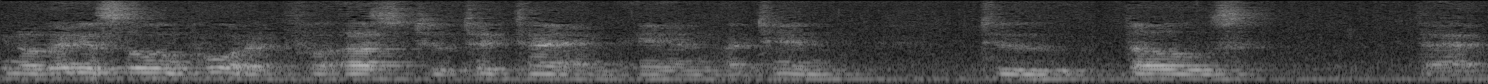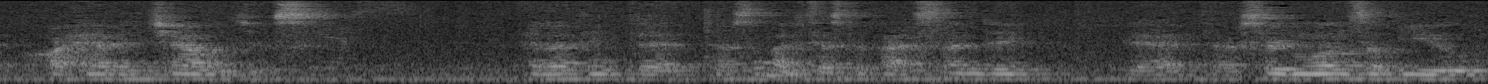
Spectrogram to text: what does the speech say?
You know, that is so important for us to take time and attend to those that are having challenges. And I think that uh, somebody testified Sunday that uh, certain ones of you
